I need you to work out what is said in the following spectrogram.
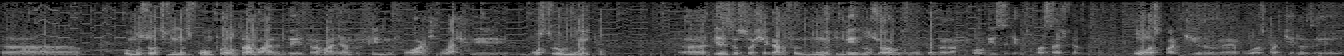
uh, como os outros meninos, comprou o trabalho, veio trabalhando firme e forte. Eu acho que mostrou muito, desde a sua chegada, foi muito bem nos jogos no Campeonato Paulista, de passagem, fez boas partidas, né? Boas partidas e,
